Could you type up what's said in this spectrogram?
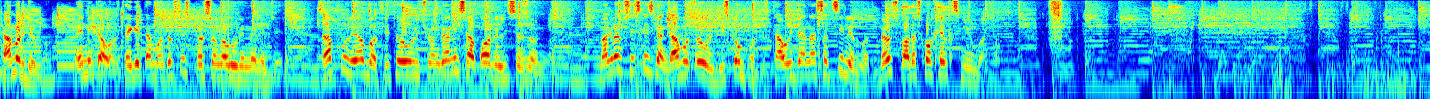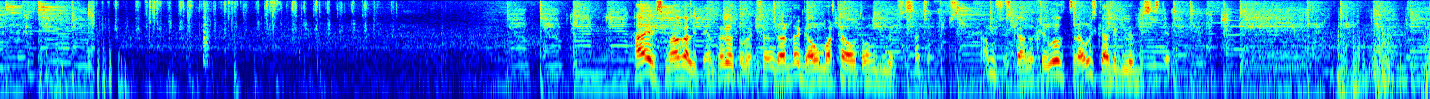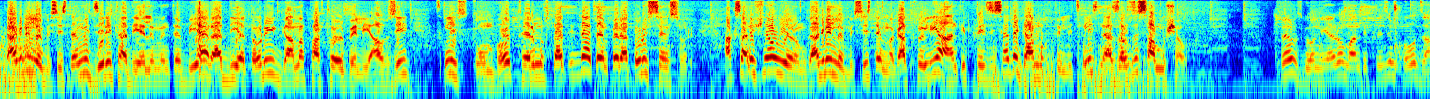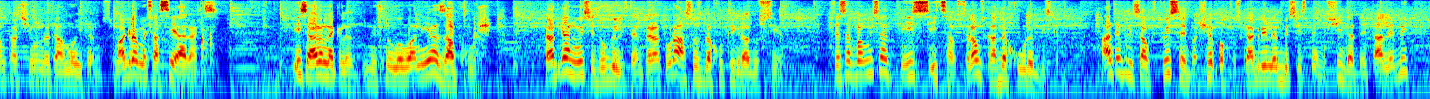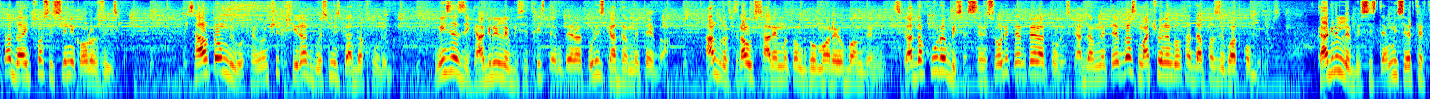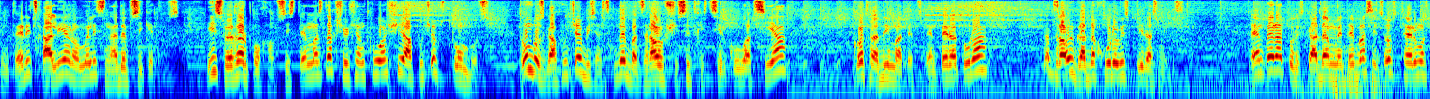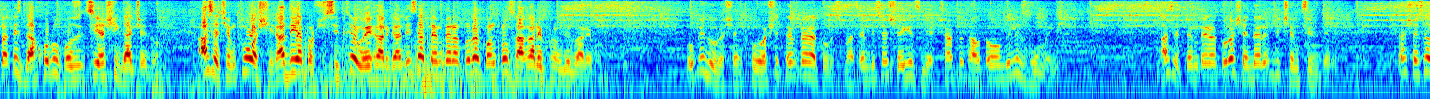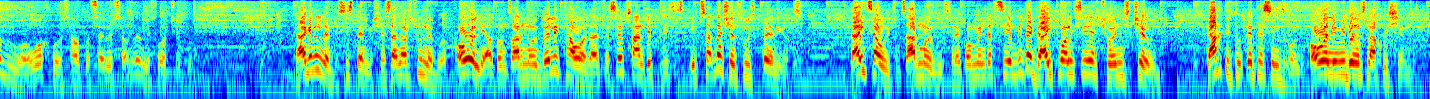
გამარჯობა. მე ნიკა ვარ, თეგეტა მოდოსის პერსონალური მენეჯერი. ზაფხული ალბათ თითოეული ჩვენგანი საყვარელი სეზონია. მაგრამ სისხლისგან გამოწვეული დისკომფორტის თავიდან ასაცილებლად ბევრ სხვადასხვა ხერხს მივმართავთ. ჰაერის მაღალი ტემპერატურა ჩვენ გარდა გაუმართა ავტომობილებს საწოხებს. ამისთვის განვიხილოთ ძრავის გაგრილების სისტემა. გაგრილების სისტემის ძირითადი ელემენტებია რადიატორი, გამაფართოებელი ავზი, წყლის ტუმბო, თერმოსტატი და ტემპერატურის სენსორი. აღსანიშნავია, რომ გაგრილების სისტემა გათვლილია ანტიფრიზისა და გამოხდილი წყლის ნაზავზე სამუშაოდ. ბევრს გონია, რომ ანტიფრიზი მხოლოდ ზამთარში უნდა გამოიყენოს, მაგრამ ეს ასე არ არის. ის არანაკლებ მნიშვნელოვანია ზაფხულში, რადგან მისი დუღილის ტემპერატურა 125 გრადუსია. შესაბამისად, ის იცავს ძრავს გადახურებისგან. ანტიფრიზ აქვს თვისება შეპოხოს გაგრილების სისტემის შიდა დეტალები და დაიცვას ისინი კოროზიისგან. საავტომობილო თემებში ხშირად გვესმის გადახურება. მიზეზი გაგრილების სითხის ტემპერატურის გადამეტება. ამ დროს ძრავის სარემონტო მდგომარეობამდე მიდის. გადახურებისა სენსორი ტემპერატურის გადამეტებას მაჩვენებელთა დაფაზე გვატყობინებს. გაგრილების სისტემის ერთ-ერთი მტერი წყალია, რომელიც ნადებს იკეთებს. ის ვეღარ პოხავს სისტემას და ხშირ შემთხვევაში აფუჭებს ტუმბოს. ტუმბოს გაფუჭებისას ხდება ძრავში სითხის ცირკულაცია, კოტრად იმატებს ტემპერატურა და ძრავი გადახურების პირას მიდის. ტემპერატურის გადამეტებას იწვევს თერმოსტატის დახურულ პოზიციაში გაჭედვა. ასეთ შემთხვევაში რადიატორში სითხე ვეღარ გადის და ტემპერატურა კონტროლს აღარ ექვემდებარება. უკიდურეს შემთხვევაში ტემპერატურის მატებისას შეიძლება ჩართოთ ავტომობილის ღუმელი. ასე ტემპერატურა შედარებით შემცირდება და შესაძლოა უახლოეს ავტოსერვისამდე მისვლა ჩიტო. გაგრილების სისტემის შესანარჩუნებლად ყოველი ავტომწარმოებელი თავად აწესებს ანტიფრიზის ტიპსა და შეცვლის პერიოდს. დაიცავით მწარმოებლის რეკომენდაციები და გაითვალისწინეთ ჩვენი რჩევები. გახდით უკეთესი მძღოლი ყოველი ვიდეოს ნახვის შემდეგ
